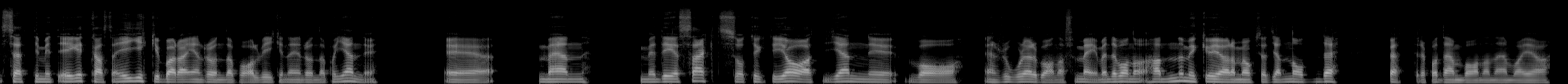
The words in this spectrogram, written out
sett i mitt eget kastande, jag gick ju bara en runda på Alviken och en runda på Jenny. Eh, men med det sagt så tyckte jag att Jenny var en roligare bana för mig. Men det var nog, hade nog mycket att göra med också att jag nådde bättre på den banan än vad jag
